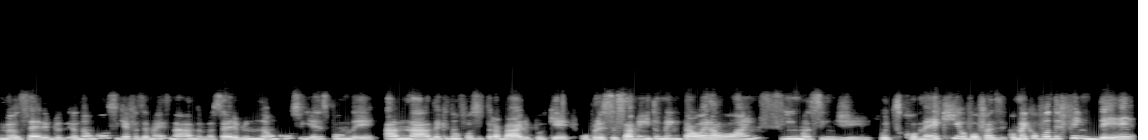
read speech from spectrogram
meu cérebro, eu não conseguia fazer mais nada, meu cérebro não conseguia responder a nada que não fosse trabalho, porque o processamento mental era lá em cima, assim, de, putz, como é que eu vou fazer, como é que eu vou defender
